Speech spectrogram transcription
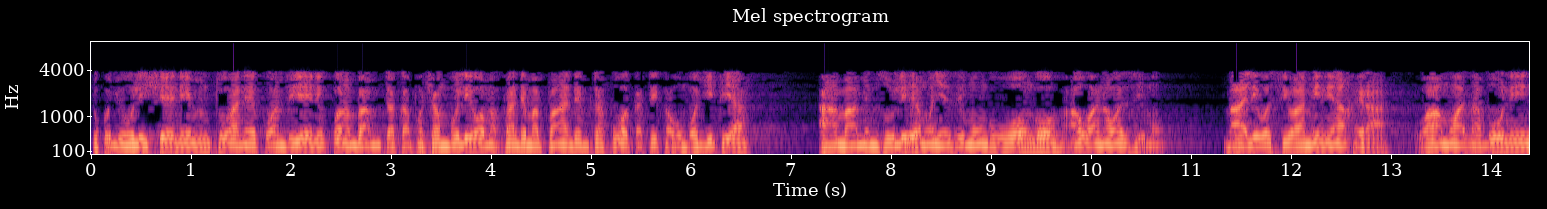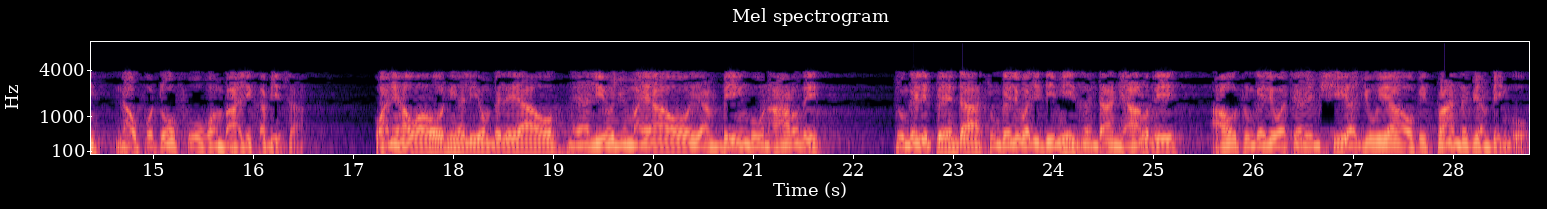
tukujulisheni mtu anayekuambieni kwamba mtakapochambuliwa mapande mapande mtakuwa katika umbo jipya? Ama amemzulia mwenyezi mungu uongo au ana wazimu? Bali wasioamini akhira wamo adhabuni na upotofu wa mbali kabisa. Kwani hawaoni yaliyo mbele yao na yaliyo nyuma yao ya mbingu na ardhi tungelipenda tungeliwadidimiza ndani ya ardhi au tungeliwateremshia juu yao vipande vya mbingu.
